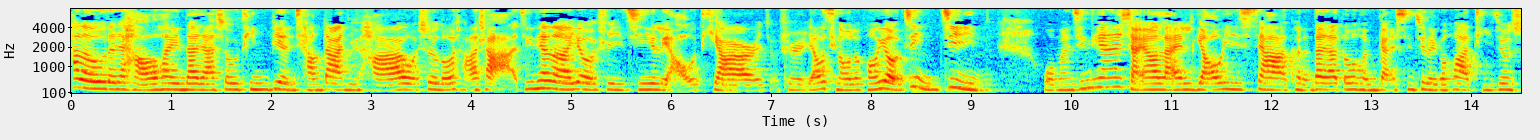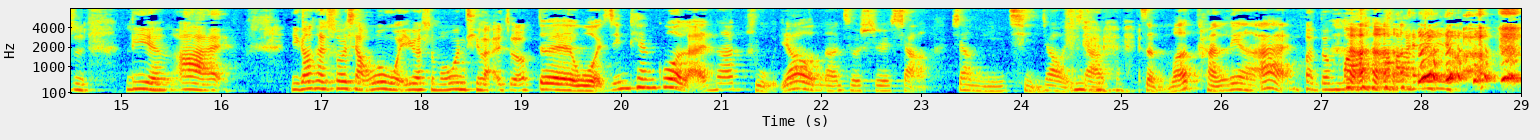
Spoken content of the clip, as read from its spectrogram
Hello，大家好，欢迎大家收听《变强大女孩》，我是罗傻傻。今天呢，又是一期聊天儿，就是邀请了我的朋友静静。我们今天想要来聊一下，可能大家都很感兴趣的一个话题，就是恋爱。你刚才说想问我一个什么问题来着？对我今天过来呢，主要呢就是想。向你请教一下，怎么谈恋爱？我的妈呀！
